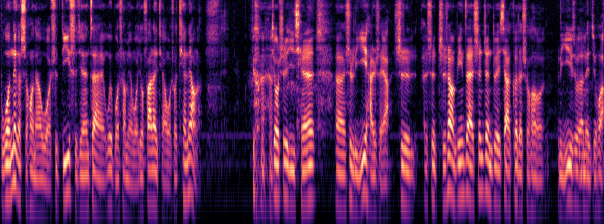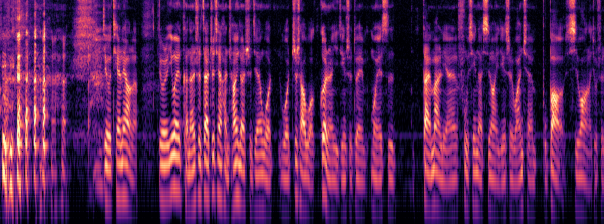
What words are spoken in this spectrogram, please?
不过那个时候呢，我是第一时间在微博上面我就发了一条，我说天亮了。就就是以前，呃，是李毅还是谁啊？是是池上斌在深圳队下课的时候，李毅说的那句话。就天亮了，就是因为可能是在之前很长一段时间，我我至少我个人已经是对莫耶斯带曼联复兴的希望已经是完全不抱希望了，就是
